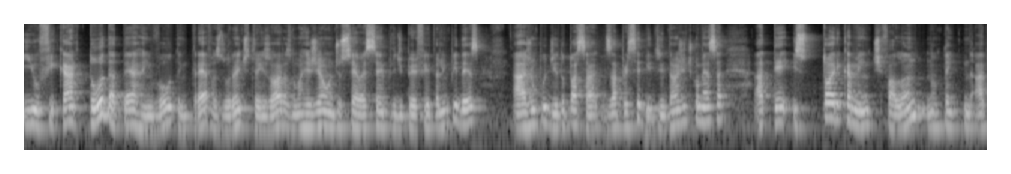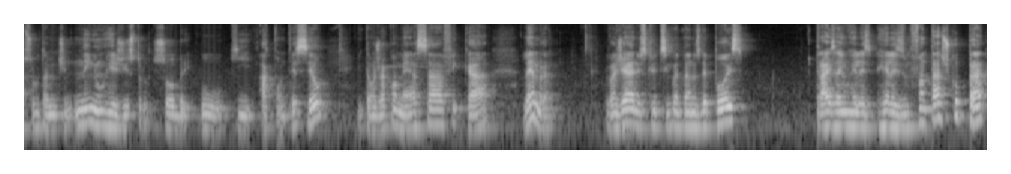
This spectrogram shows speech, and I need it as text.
e o ficar toda a terra envolta em trevas durante três horas, numa região onde o céu é sempre de perfeita limpidez, hajam podido passar desapercebidos. Então a gente começa a ter, historicamente falando, não tem absolutamente nenhum registro sobre o que aconteceu, então já começa a ficar. Lembra? Evangelho, escrito 50 anos depois, traz aí um realismo fantástico para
